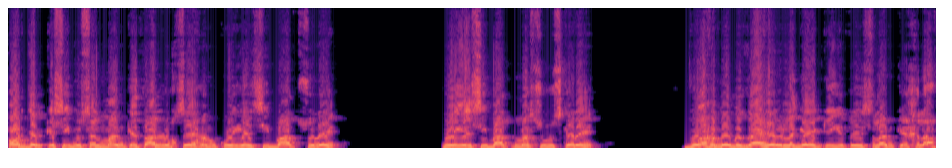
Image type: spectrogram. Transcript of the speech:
اور جب کسی مسلمان کے تعلق سے ہم کوئی ایسی بات سنیں، کوئی ایسی بات محسوس کریں، جو ہمیں بظاہر لگے کہ یہ تو اسلام کے خلاف،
